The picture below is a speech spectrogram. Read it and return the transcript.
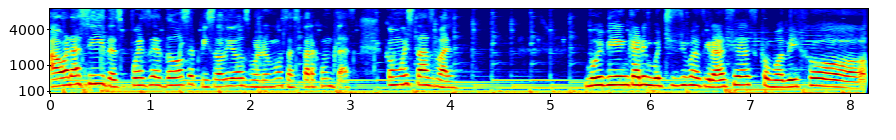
Ahora sí, después de dos episodios volvemos a estar juntas. ¿Cómo estás, Val? Muy bien, Cari, muchísimas gracias. Como dijo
